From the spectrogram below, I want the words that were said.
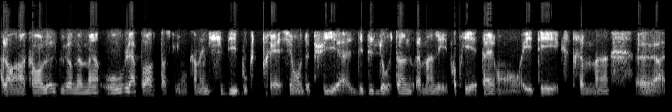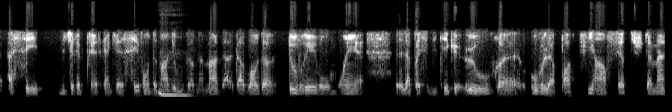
Alors encore là, le gouvernement ouvre la porte parce qu'ils ont quand même subi beaucoup de pression depuis euh, le début de l'automne. Vraiment, les propriétaires ont été extrêmement euh, assez je dirais presque agressifs, ont demandé au mmh. gouvernement d'avoir d'ouvrir au moins euh, la possibilité qu'eux ouvrent, euh, ouvrent leurs portes. Puis en fait, justement,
